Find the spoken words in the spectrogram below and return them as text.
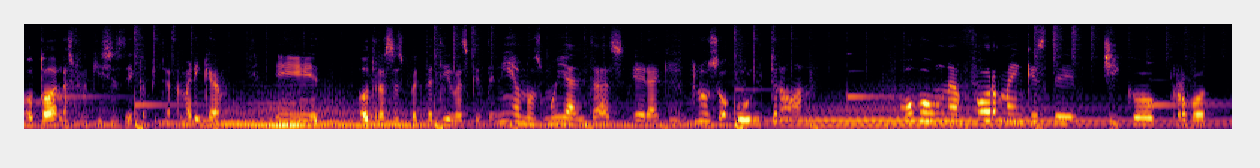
o todas las franquicias de Capitán América. otras expectativas que teníamos muy altas era que incluso Ultron hubo una forma en que este chico robot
